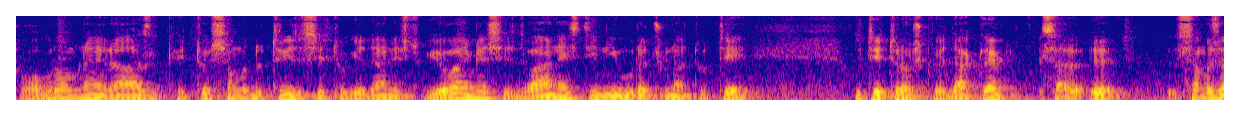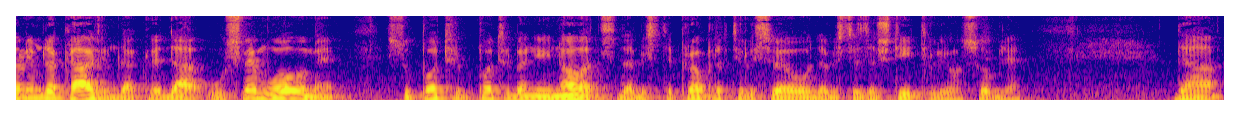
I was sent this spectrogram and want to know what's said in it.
to ogromna je razlika i to je samo do 30.11. I ovaj mjesec 12. nije uračunat u te, u te troškove. Dakle, sa, e, samo želim da kažem, dakle, da u svemu ovome su potreban i novac da biste propratili sve ovo, da biste zaštitili osoblje, da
